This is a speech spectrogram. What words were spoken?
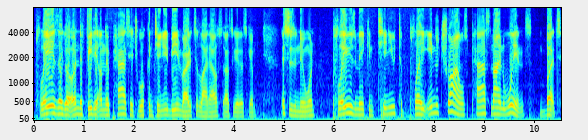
Players that go undefeated on their passage will continue to be invited to Lighthouse. That's good, that's good. This is a new one. Players may continue to play in the trials past 9 wins, but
